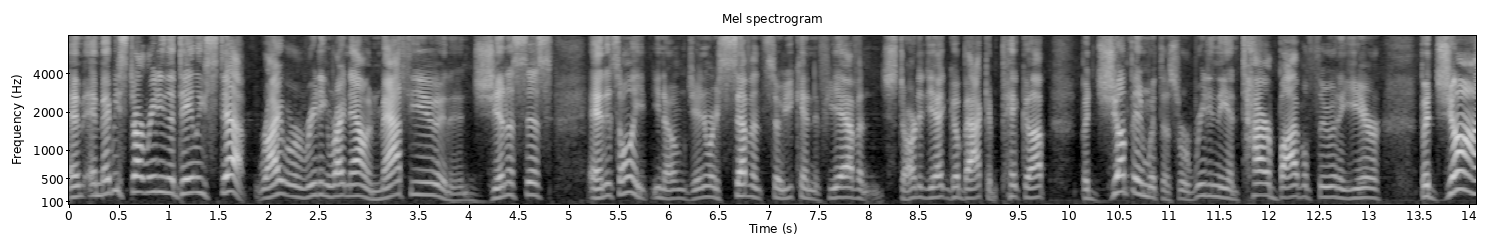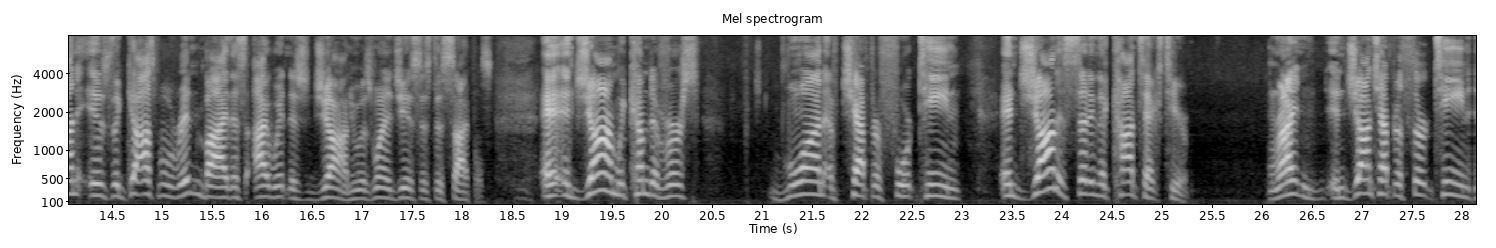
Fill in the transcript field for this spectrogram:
And, and maybe start reading the daily step, right? We're reading right now in Matthew and in Genesis. And it's only, you know, January 7th. So you can, if you haven't started yet, go back and pick up. But jump in with us. We're reading the entire Bible through in a year. But John is the gospel written by this eyewitness, John, who was one of Jesus' disciples. And, John, we come to verse 1 of chapter 14. And John is setting the context here right? In, in John chapter 13,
